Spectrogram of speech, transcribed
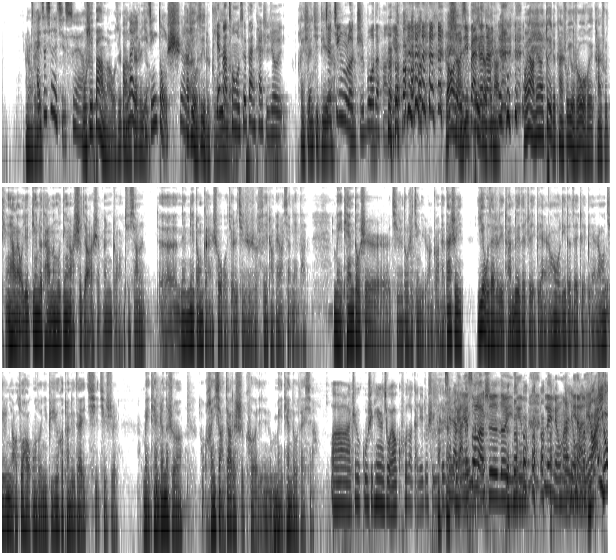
然后孩子现在几岁啊五？岁半了，五岁哦半，已经懂事了。开始有自己的主意天哪，从五岁半开始就很嫌弃爹，就进入了直播的行业。然后手机摆在那儿在那，我俩在那儿对着看书。有时候我会看书停下来，我就盯着他，能够盯上十几二十分钟，就想着呃那那种感受，我觉得其实是非常非常想念他的。每天都是其实都是经历这种状态，但是业务在这里，团队在这边，然后 leader 在这边，然后其实你要做好工作，你必须和团队在一起。其实每天真的是很想家的时刻，每天都在想。哇，这个故事听上去我要哭了，感觉就是一个现代版 的宋老师都已经泪流满面了。哪有？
